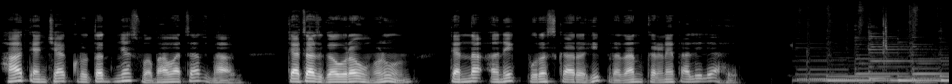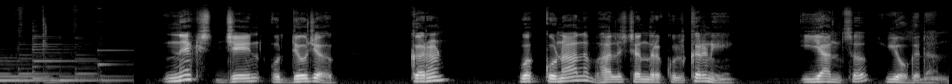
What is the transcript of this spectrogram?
हा त्यांच्या कृतज्ञ स्वभावाचाच भाग. त्याचाच गौरव म्हणून त्यांना अनेक पुरस्कारही प्रदान करण्यात आलेले आहेत. नेक्स्ट जेन उद्योजक करण व कुणाल भालचंद्र कुलकर्णी यांचं योगदान.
